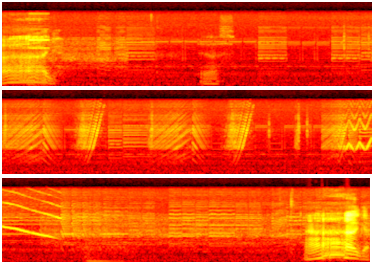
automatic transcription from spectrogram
Ugh. Yes. Ugh.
